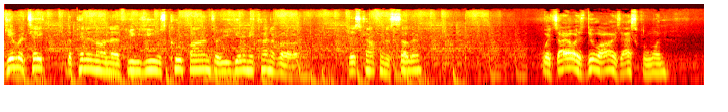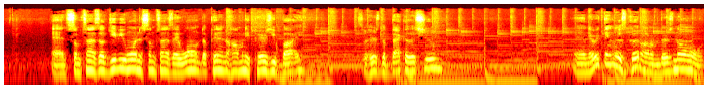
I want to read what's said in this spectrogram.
give or take, depending on if you use coupons or you get any kind of a discount from the seller which I always do. I always ask for one. And sometimes they'll give you one and sometimes they won't, depending on how many pairs you buy. So here's the back of the shoe. And everything looks good on them. There's no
